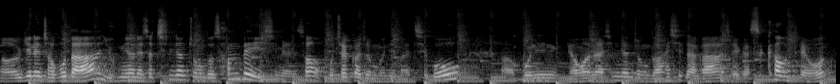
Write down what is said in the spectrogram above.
어, 여기는 저보다 6년에서 7년 정도 선배이시면서 보철과 전문의 마치고 어, 본인 병원을 한 10년 정도 하시다가 제가 스카우트해온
